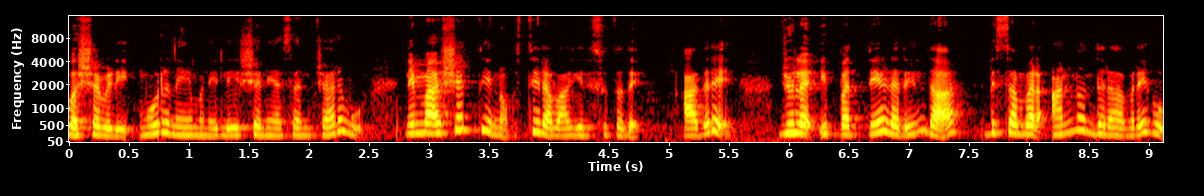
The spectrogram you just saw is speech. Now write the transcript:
ವರ್ಷವಿಡೀ ಮೂರನೇ ಮನೆಯಲ್ಲಿ ಶನಿಯ ಸಂಚಾರವು ನಿಮ್ಮ ಶಕ್ತಿಯನ್ನು ಸ್ಥಿರವಾಗಿರಿಸುತ್ತದೆ. ಆದರೆ ಜುಲೈ ಇಪ್ಪತ್ತೇಳರಿಂದ ಡಿಸೆಂಬರ್ ಹನ್ನೊಂದರವರೆಗೂ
